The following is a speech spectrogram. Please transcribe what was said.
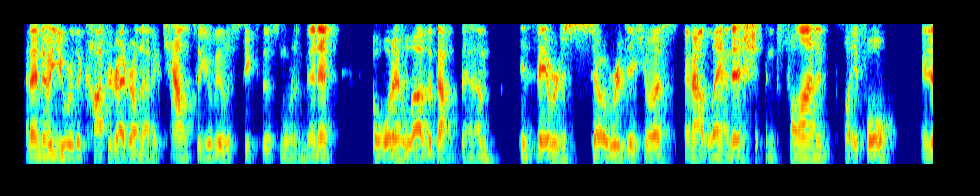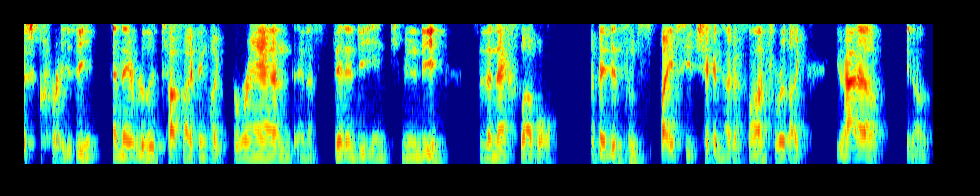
And I know you were the copywriter on that account, so you'll be able to speak to this more in a minute. But what I love about them is they were just so ridiculous and outlandish and fun and playful and just crazy. And they really took, I think, like brand and affinity and community to the next level but they did some spicy chicken nuggets launch where like you had to, you know,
